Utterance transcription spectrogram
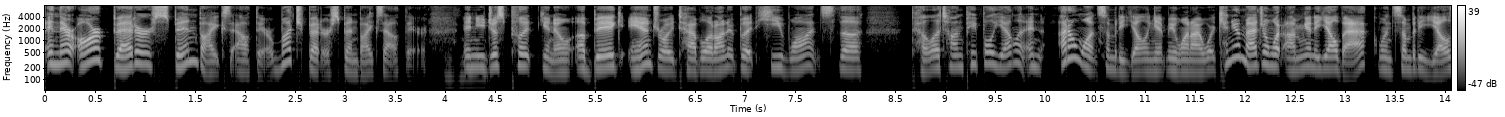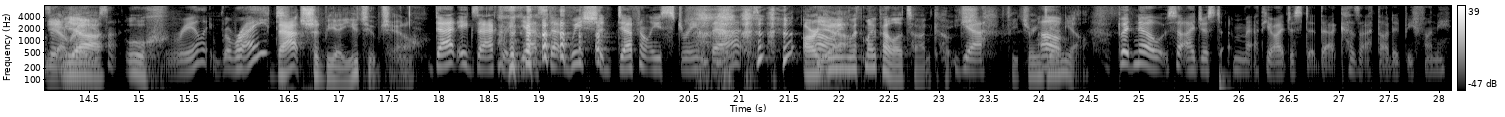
and there are better spin bikes out there, much better spin bikes out there. And you just put, you know, a big Android tablet on it, but he wants the Peloton people yelling. And I don't want somebody yelling at me when I work. Can you imagine what I'm going to yell back when somebody yells Yeah, at me? or Yeah. something? Oof. Really? Right? That should be a YouTube channel. That exactly. Yes, that we should definitely stream that. Arguing Yeah. with my Peloton coach. Yeah. Featuring Um, Danielle. But no, so I just Matthew, I just did that because I thought it'd be funny.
